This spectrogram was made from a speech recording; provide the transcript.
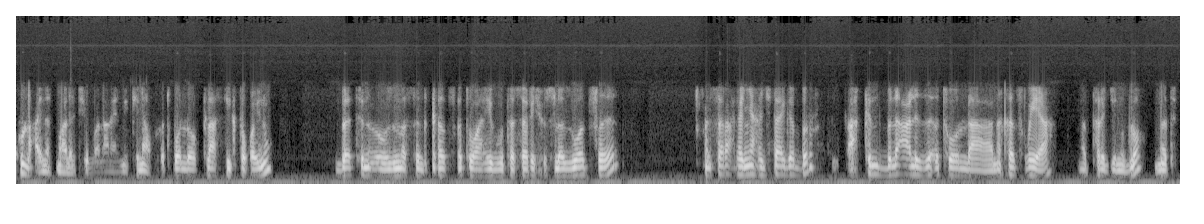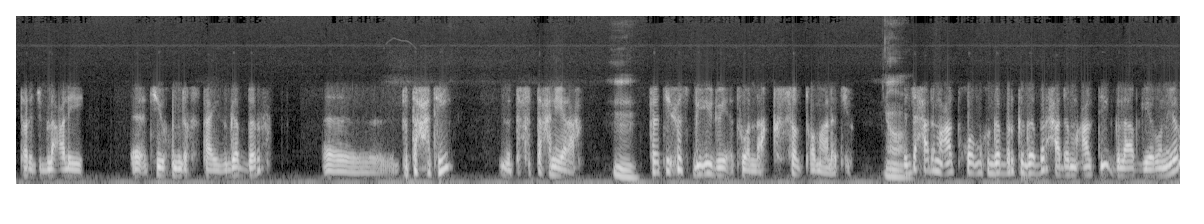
ኩሉ ዓይነት ማለት እዩ ዋላ ናይ መኪና ኣቑሑት በሎ ፕላስቲክ ተኾይኑ በቲ ንዕኡ ዝመስል ቅርፂ ተዋሂቡ ተሰሪሑ ስለ ዝወፅእ ሰራሕተኛ ሕጂ እንታይ ይገብር ኣክንዲ ብላዕሊ ዘእትወላ ንከጽርያ ፐርጅ ንብሎ ነቲ ፐርጅ ብላዕሊ እእትዩ ክንዲ ክስታይ ዝገብር ብታሕቲ ትፍታሕ ነይራ ፈቲሑስ ብኢዱ የእትወላ ክሰልጦ ማለት እዩ እዚ ሓደ መዓልቲ ከምኡ ክገብር ክገብር ሓደ መዓልቲ ግላብ ገይሩ ነይሩ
